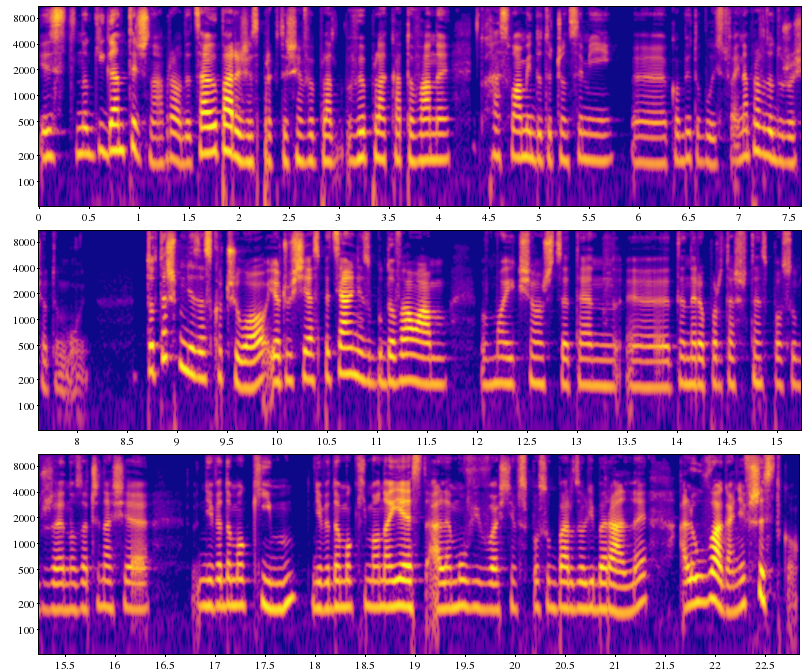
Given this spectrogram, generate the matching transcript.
jest no, gigantyczna, naprawdę. Cały Paryż jest praktycznie wypla- wyplakatowany hasłami dotyczącymi y, kobietobójstwa i naprawdę dużo się o tym mówi. To też mnie zaskoczyło i oczywiście ja specjalnie zbudowałam w mojej książce ten, y, ten reportaż w ten sposób, że no, zaczyna się nie wiadomo kim, nie wiadomo kim ona jest, ale mówi właśnie w sposób bardzo liberalny, ale uwaga, nie wszystko.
